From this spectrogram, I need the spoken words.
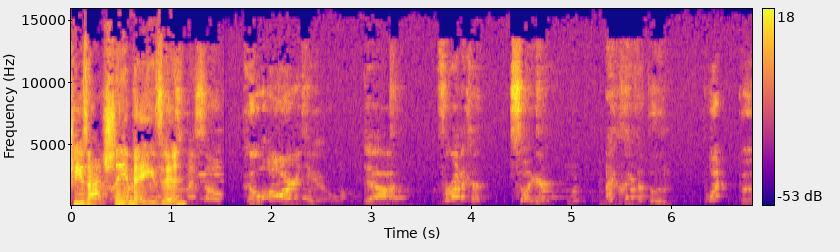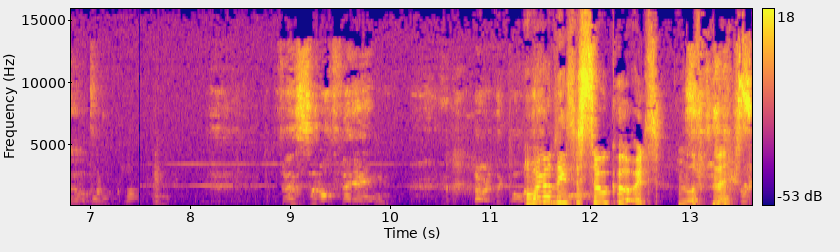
She's actually amazing. Who are you? Uh, Veronica Sawyer. I crave a boon. What boon? This little thing. Oh my god, these are so good. I'm loving this.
